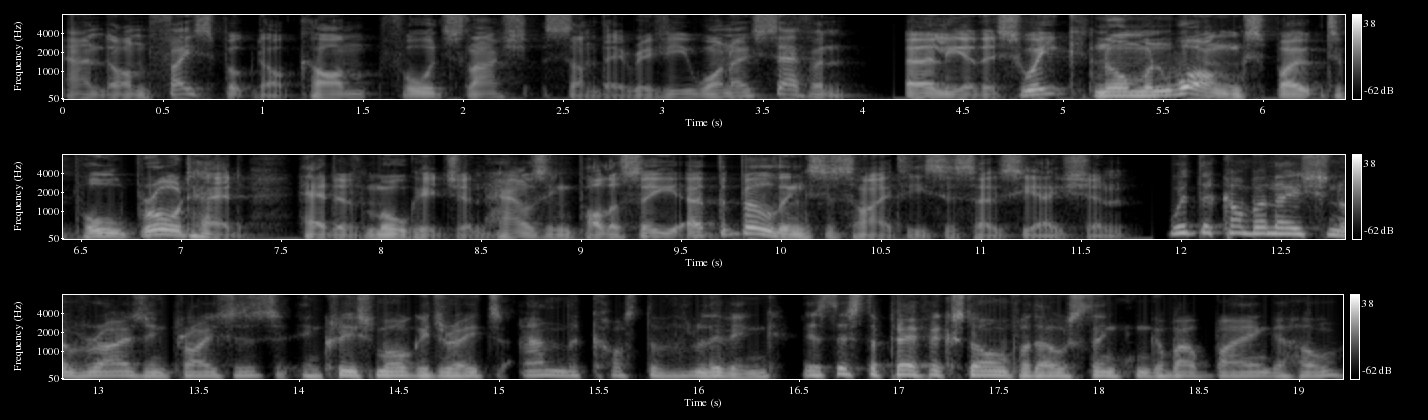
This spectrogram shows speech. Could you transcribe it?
and on facebook.com forward slash Sunday Review 107. Earlier this week, Norman Wong spoke to Paul Broadhead, head of mortgage and housing policy at the Building Societies Association. With the combination of rising prices, increased mortgage rates, and the cost of living, is this the perfect storm for those thinking about buying a home?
